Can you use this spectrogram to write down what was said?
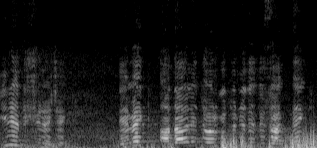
Yine düşünecek. Demek adalet örgütünü de düzeltmek,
